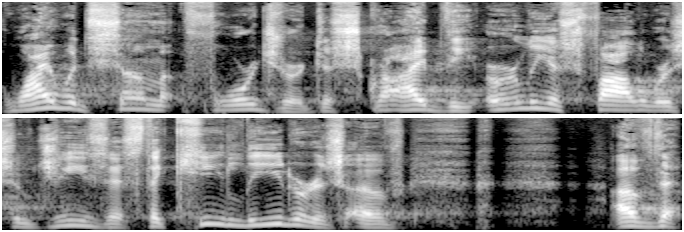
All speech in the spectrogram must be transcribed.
why would some forger describe the earliest followers of Jesus, the key leaders of, of, the,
